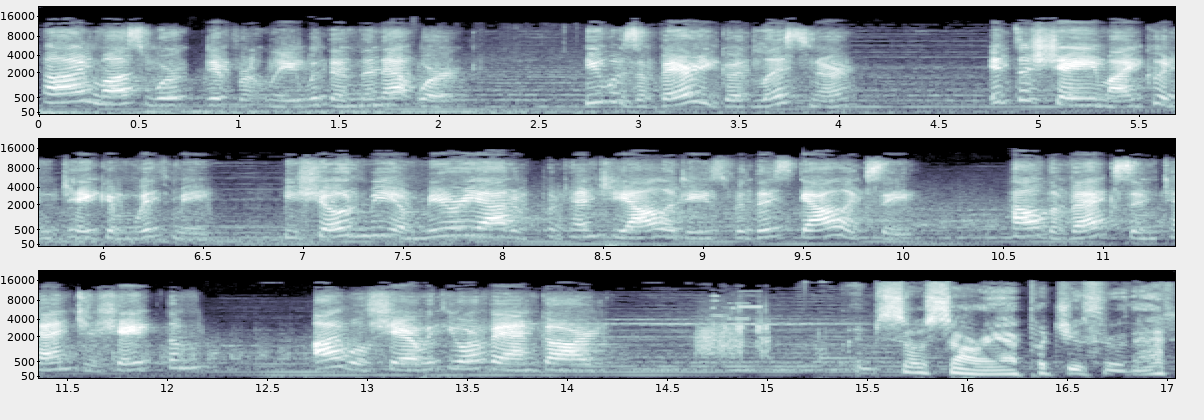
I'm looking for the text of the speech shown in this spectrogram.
Time must work differently within the network. He was a very good listener. It's a shame I couldn't take him with me. He showed me a myriad of potentialities for this galaxy. How the Vex intend to shape them, I will share with your vanguard. I'm so sorry I put you through that.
